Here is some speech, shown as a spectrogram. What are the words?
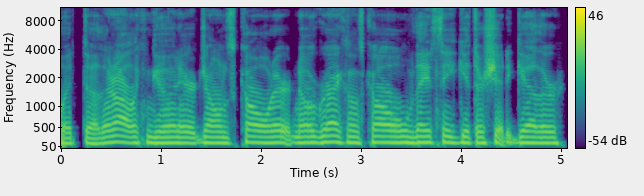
but uh, they're not looking good. Erik Jones cold. Eric Noah Gragson's cold. They just need to get their shit together.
